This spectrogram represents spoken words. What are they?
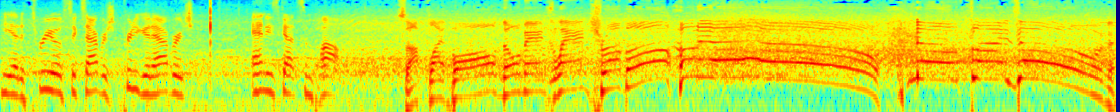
He had a 306 average, pretty good average, and he's got some pop. Soft fly ball, no man's land trouble. Julio! No fly zone.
